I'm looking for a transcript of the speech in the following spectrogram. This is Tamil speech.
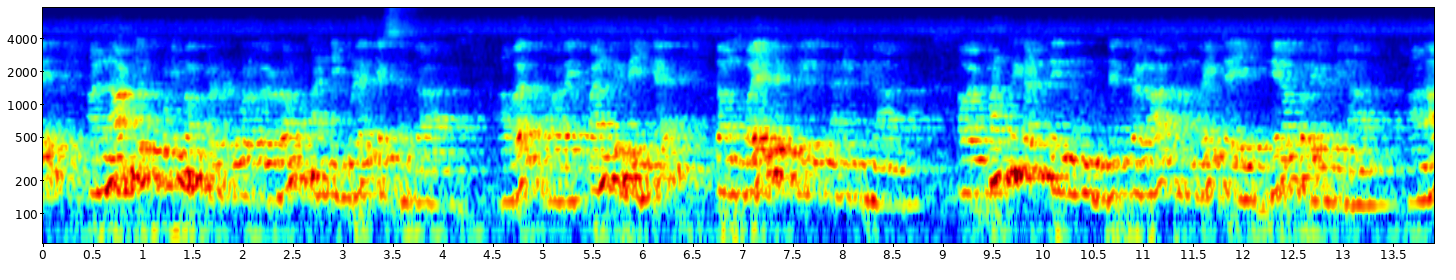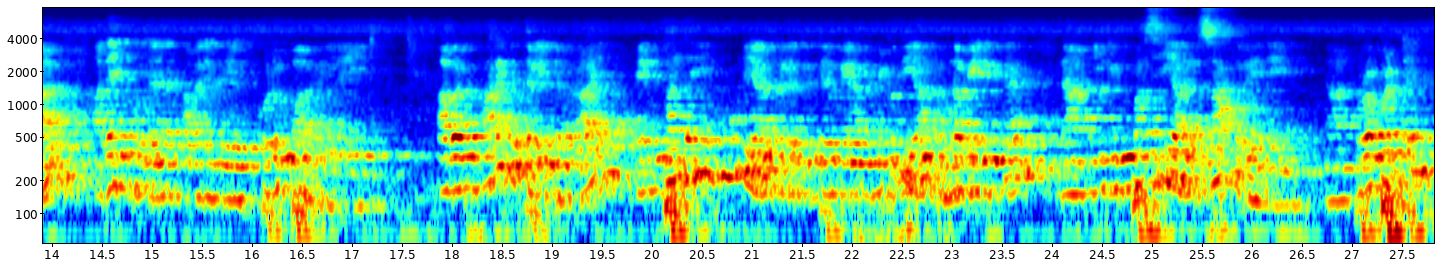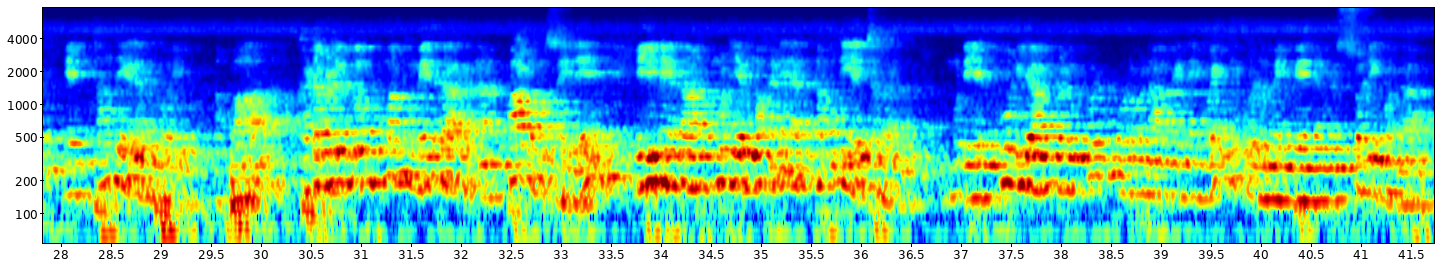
அந்நாட்டு குடிமக்கள் ஒருவரிடம் அண்டி பிழைக்க சென்றார். அவர் அவரை பங்கு வைக்க தம் வயலுக்கு அனுப்பினார். அவர் பன்றிகள் தின்னும் நெற்களால் தன் வயிற்றை நிரப்ப விரும்பினார் ஆனால் அதை கூட அவருக்கு கொடுப்பாரில்லை அவர் அறிவு தெளிந்தவராய் என் தந்தையின் கூலியாட்களுக்கு தேவையான மிகுதியான உணவை இருக்க நான் இங்கு பசியால் சாப்பிடுகிறேன். நான் புறப்பட்டு என் தந்தையிடம் போய் அப்பா கடவுளுக்கும் உமக்கும் எதிராக நான் பாவம் செய்தேன். இனிமேல் நான் உன்னுடைய மகனின தகுதியற்றவன். உன்னுடைய கூலியாட்களுக்குள் ஒருவனாக என்னை வைத்துக் கொள்ளும் என்பேன் என்று சொல்லிக் கொண்டார்.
